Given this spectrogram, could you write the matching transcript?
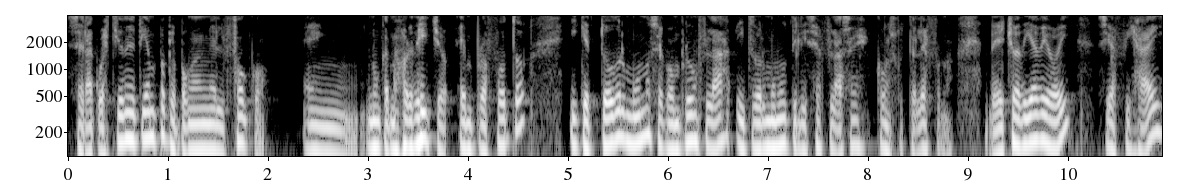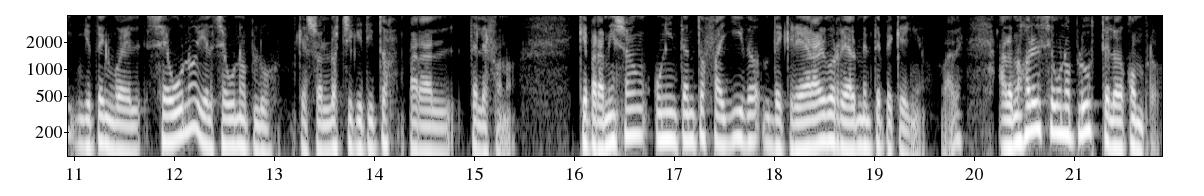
será cuestión de tiempo que pongan el foco en, nunca mejor dicho, en Profoto y que todo el mundo se compre un flash y todo el mundo utilice flashes con sus teléfonos. De hecho, a día de hoy, si os fijáis, yo tengo el C1 y el C1 Plus, que son los chiquititos para el teléfono que para mí son un intento fallido de crear algo realmente pequeño, ¿vale? A lo mejor el C1 Plus te lo compro,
